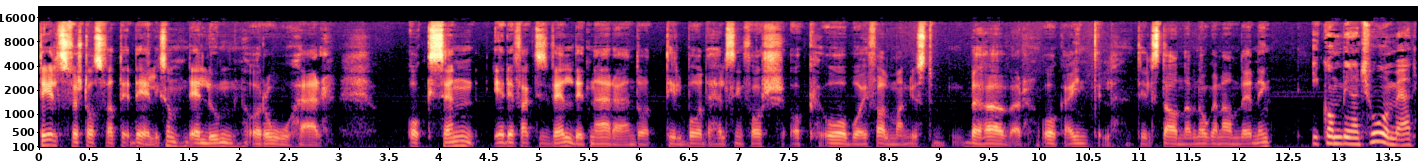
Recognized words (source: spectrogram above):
Dels förstås för att det, det, är, liksom, det är lugn och ro här. Och sen är det faktiskt väldigt nära ändå till både Helsingfors och Åbo ifall man just behöver åka in till, till stan av någon anledning. I kombination med att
